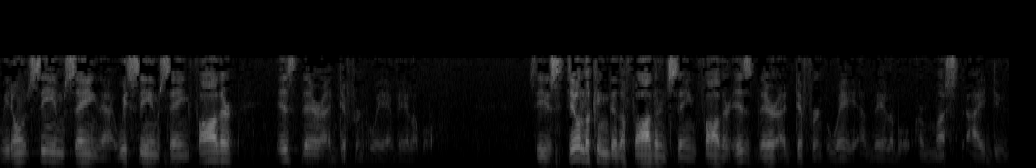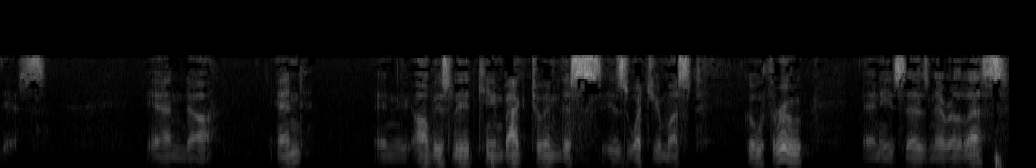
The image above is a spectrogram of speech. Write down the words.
We don't see him saying that. We see him saying, Father, is there a different way available? So he's still looking to the Father and saying, Father, is there a different way available, or must I do this? And uh, and and obviously it came back to him. This is what you must go through. And he says, nevertheless,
